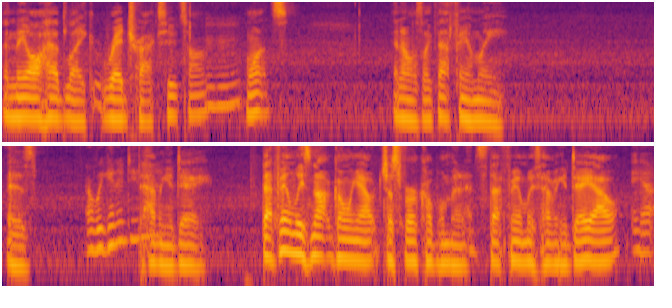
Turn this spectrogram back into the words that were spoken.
and they all had like red tracksuits on Mhm. once, and I was like, that family is Are we gonna do that? having a day. That family's not going out just for a couple minutes. That family's having a day out, Yeah.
